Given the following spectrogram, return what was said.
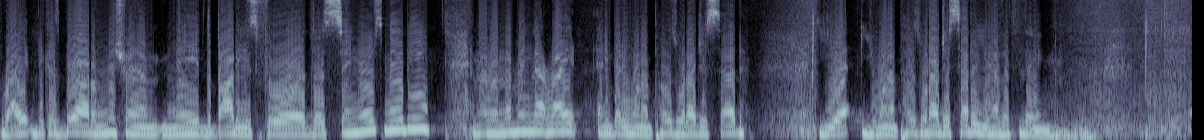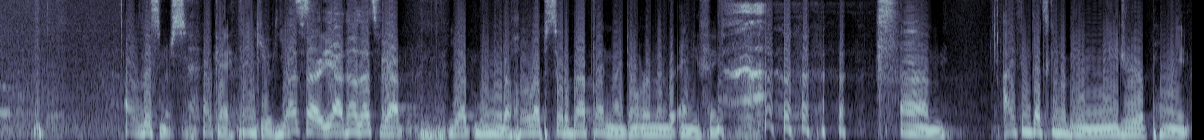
Right? Because Ba-Ado-Mishram made the bodies for the singers, maybe? Am I remembering that right? Anybody want to oppose what I just said? Yeah, you want to oppose what I just said or you have a thing? Oh, listeners. Okay, thank you. Yes. That's fair. Yeah, no, that's fair. Yep. Yep. We made a whole episode about that, and I don't remember anything. um, I think that's going to be a major point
